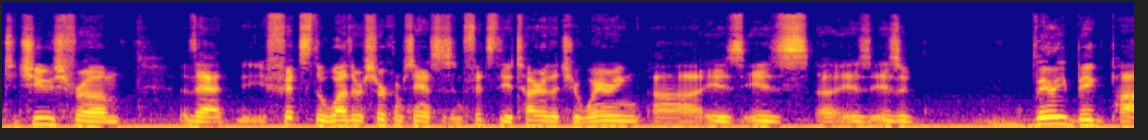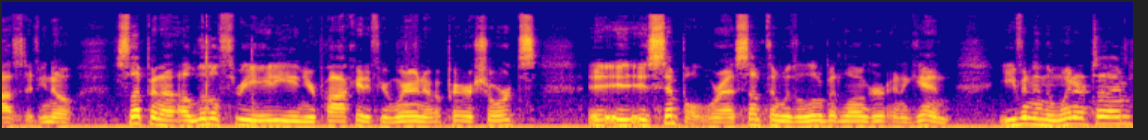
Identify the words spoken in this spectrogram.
to choose from that fits the weather circumstances and fits the attire that you're wearing uh, is is uh, is is a very big positive. You know, slipping a, a, little 380 in your pocket if you're wearing a, pair of shorts is, simple. Whereas something with a little bit longer, and again, even in the wintertime,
